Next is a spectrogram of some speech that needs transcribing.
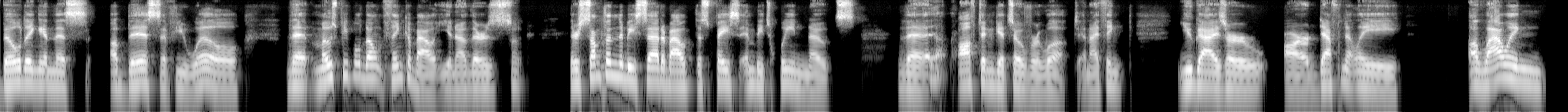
building in this abyss if you will that most people don't think about you know there's there's something to be said about the space in between notes that Yeah. often gets overlooked and i think you guys are are definitely allowing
